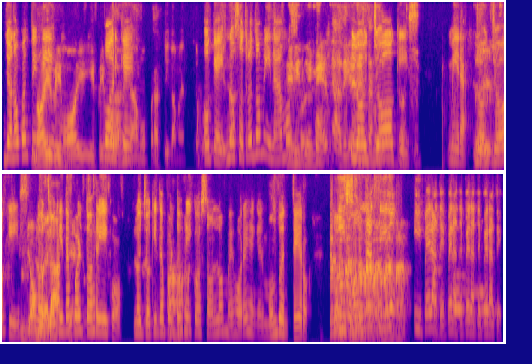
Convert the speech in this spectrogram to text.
yo no cuento No, y hipismo. vimos, y vimos porque- dominamos prácticamente. Ok, Mira, nosotros dominamos los jockeys. 12. Mira, Sí. los jockeys, John los jockeys de. Puerto Rico, los jockeys de Puerto Ajá. Rico son los mejores en el mundo entero. Tengo Y son para, nacidos- para, para. Y espérate, espérate, espérate, espérate.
